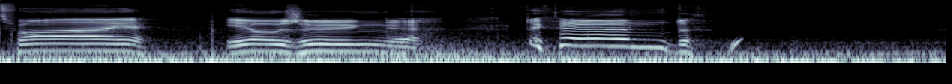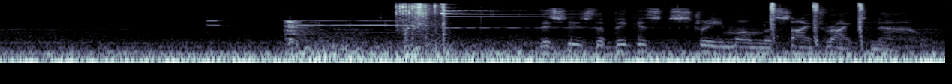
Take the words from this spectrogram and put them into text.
Try using the hand. This is the biggest stream on the site right now.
